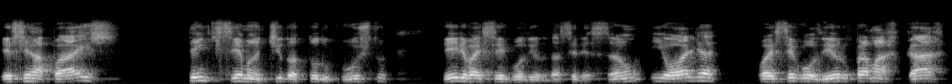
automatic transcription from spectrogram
Esse rapaz tem que ser mantido a todo custo. Ele vai ser goleiro da seleção e, olha, vai ser goleiro para marcar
